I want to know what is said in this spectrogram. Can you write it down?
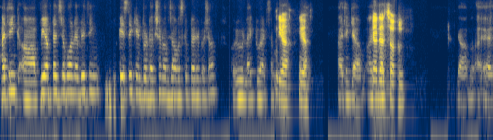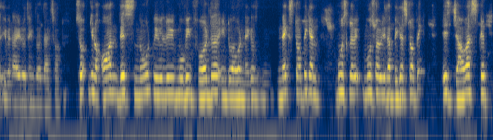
I think uh, we have touched upon everything, basic introduction of JavaScript array, Prashant, or you would like to add something? Yeah, yeah. I think yeah. I yeah, that's all. Yeah, I, even I do think that that's all. So you know, on this note, we will be moving further into our next next topic, and most most probably the biggest topic is JavaScript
